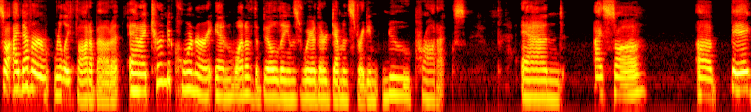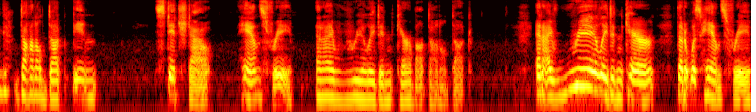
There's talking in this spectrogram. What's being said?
So I never really thought about it. And I turned a corner in one of the buildings where they're demonstrating new products. And I saw a big Donald Duck being stitched out, hands free. And I really didn't care about Donald Duck. And I really didn't care that it was hands free.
